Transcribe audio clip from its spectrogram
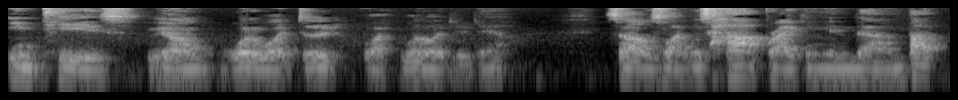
in tears, Yeah. going, What do I do? Like, what do I do now? So I was like, it was heartbreaking. And, um, but,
